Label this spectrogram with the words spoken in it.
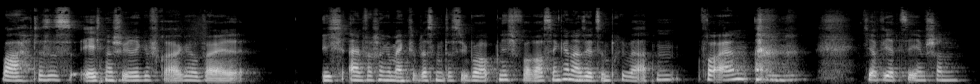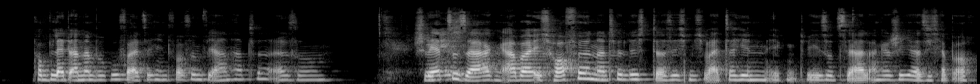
Boah, das ist echt eine schwierige Frage, weil ich einfach schon gemerkt habe, dass man das überhaupt nicht voraussehen kann. Also jetzt im Privaten vor allem. Mhm. Ich habe jetzt eben schon komplett anderen Beruf, als ich ihn vor fünf Jahren hatte. Also schwer zu sagen. Aber ich hoffe natürlich, dass ich mich weiterhin irgendwie sozial engagiere. Also ich habe auch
